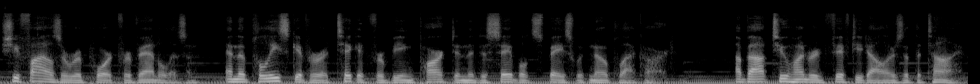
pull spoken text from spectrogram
She files a report for vandalism, and the police give her a ticket for being parked in the disabled space with no placard. About $250 at the time.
